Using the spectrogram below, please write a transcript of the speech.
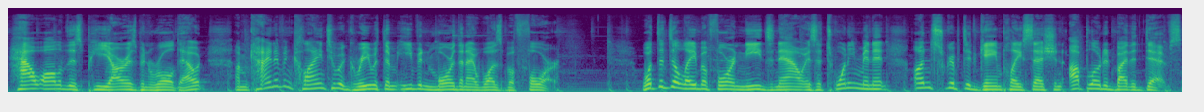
how all of this PR has been rolled out, I'm kind of inclined to agree with them even more than I was before. What the delay before needs now is a 20 minute unscripted gameplay session uploaded by the devs.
